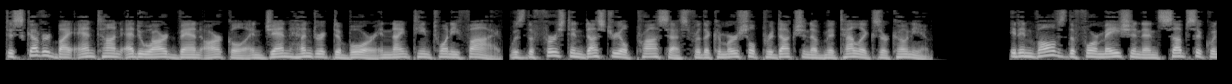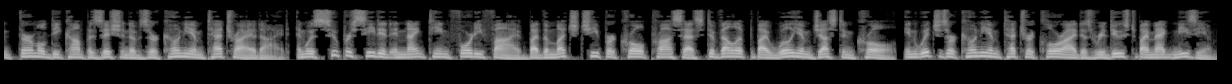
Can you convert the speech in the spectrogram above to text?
discovered by Anton Eduard van Arkel and Jan Hendrik de Boer in 1925, was the first industrial process for the commercial production of metallic zirconium. It involves the formation and subsequent thermal decomposition of zirconium tetraiodide, and was superseded in 1945 by the much cheaper Kroll process developed by William Justin Kroll, in which zirconium tetrachloride is reduced by magnesium.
